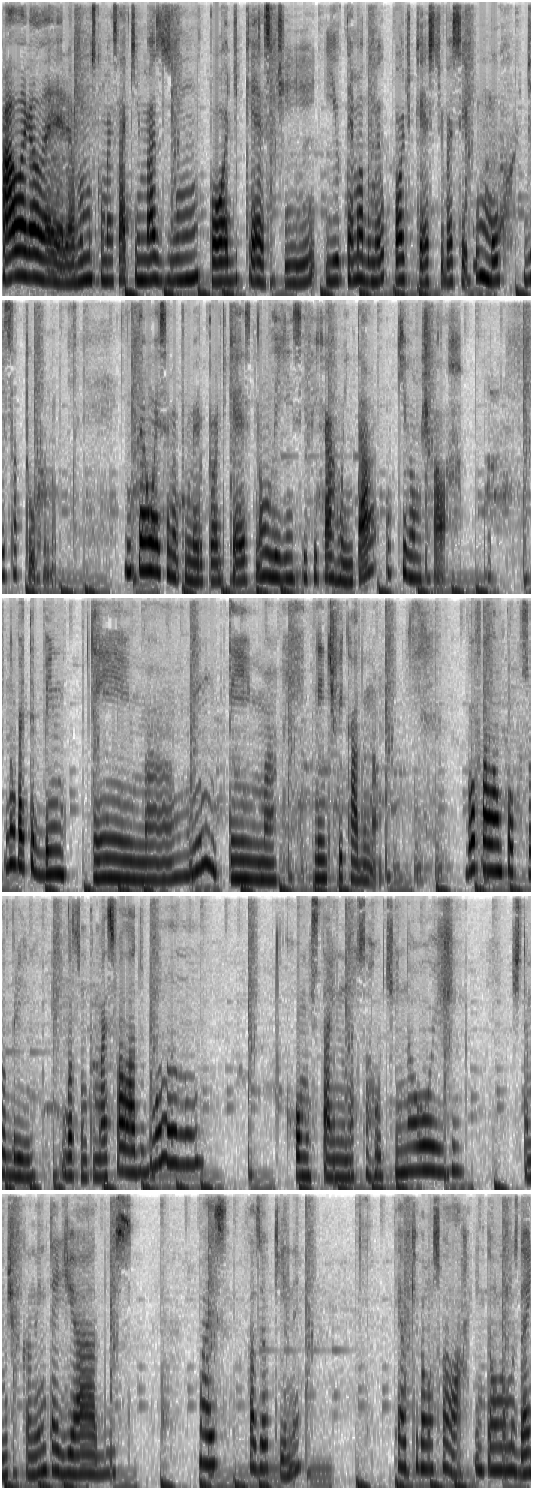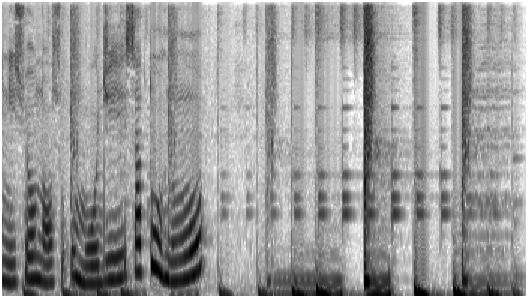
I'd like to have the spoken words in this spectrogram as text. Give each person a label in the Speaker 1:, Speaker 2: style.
Speaker 1: Fala galera, vamos começar aqui mais um podcast e o tema do meu podcast vai ser Humor de Saturno. Então, esse é meu primeiro podcast, não liguem se ficar ruim, tá? O que vamos falar? Não vai ter bem um tema, um tema identificado, não. Vou falar um pouco sobre o assunto mais falado do ano, como está indo nossa rotina hoje, estamos ficando entediados, mas fazer o que, né? É o que vamos falar. Então vamos dar início ao nosso humor de Saturno.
